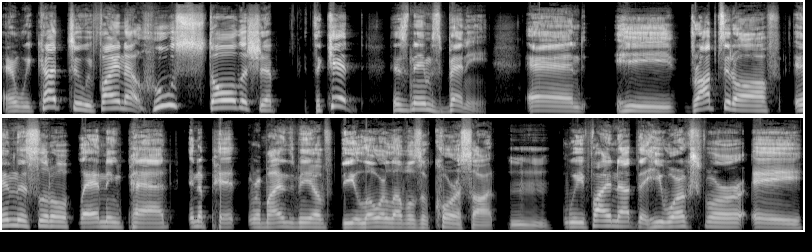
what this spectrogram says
And we cut to, we find out who stole the ship. It's a kid. His name's Benny. And he drops it off in this little landing pad in a pit. Reminds me of the lower levels of Coruscant Mhm. we find out that he works for a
